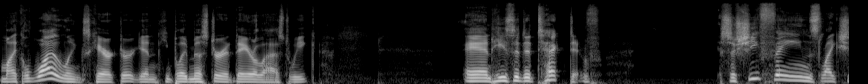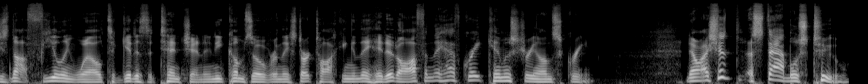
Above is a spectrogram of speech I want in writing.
Michael Wilding's character. Again, he played Mister Adair last week, and he's a detective so she feigns like she's not feeling well to get his attention, and he comes over and they start talking and they hit it off and they have great chemistry on screen. Now, I should establish too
